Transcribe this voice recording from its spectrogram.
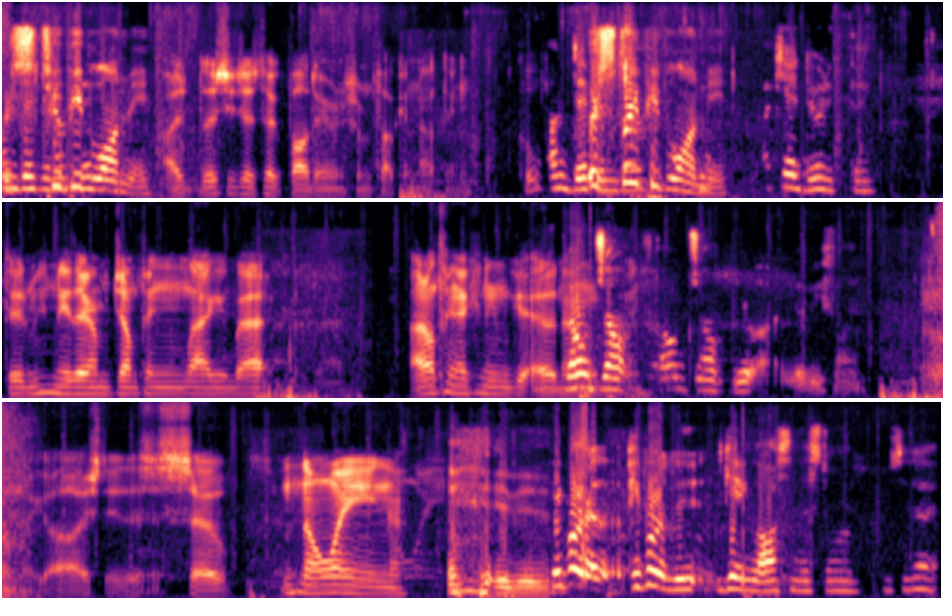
There's two I'm people on me. I literally just took fall damage from fucking nothing. Cool. I'm dipping. There's three bro. people on me. I can't do anything. Dude, me neither. I'm jumping, lagging back. I don't think I can even get out now. Don't jump. Don't jump. You'll, you'll be fine. Oh my gosh, dude, this is so annoying. it is. People are people are getting lost in the storm. You see that?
